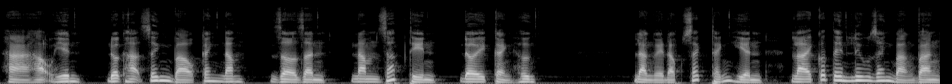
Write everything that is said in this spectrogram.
Hà Hạo Hiên được hạ sinh vào canh năm, giờ dần, năm giáp thìn, đời cảnh hưng. Là người đọc sách thánh hiền, lại có tên lưu danh bảng vàng,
